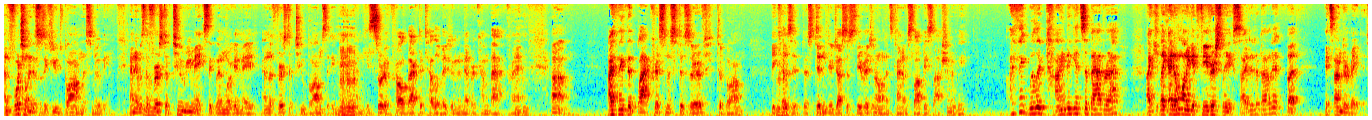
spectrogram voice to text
Unfortunately, this was a huge bomb. This movie, and it was the mm-hmm. first of two remakes that Glen Morgan made, and the first of two bombs that he made. Mm-hmm. And he sort of crawled back to television and never come back, right? Mm-hmm. Um, I think that Black Christmas deserved to bomb because it just didn't do justice to the original and it's kind of a sloppy slasher movie. I think Willard kind of gets a bad rap. I like I don't want to get feverishly excited about it, but it's underrated.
